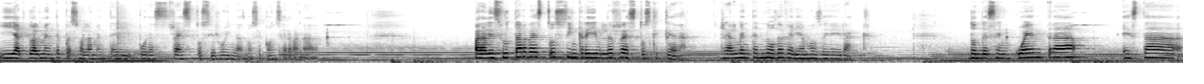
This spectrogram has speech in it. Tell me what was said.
Y actualmente pues solamente hay puros restos y ruinas, no se conserva nada. Para disfrutar de estos increíbles restos que quedan, realmente no deberíamos de ir a Irak, donde se encuentra esta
